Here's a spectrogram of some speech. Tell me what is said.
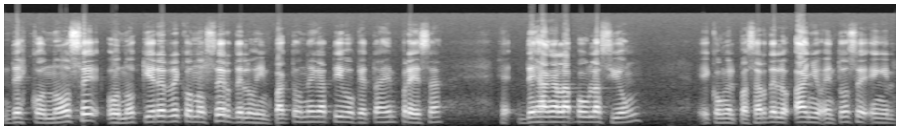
desconoce o no quiere reconocer de los impactos negativos que estas empresas eh, dejan a la población eh, con el pasar de los años. Entonces, en el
